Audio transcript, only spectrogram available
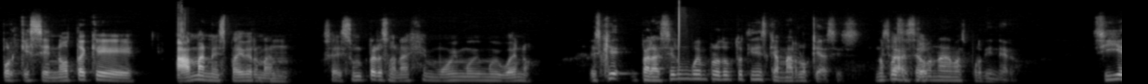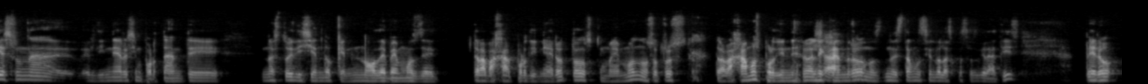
porque se nota que aman a Spider-Man. Mm. O sea, es un personaje muy, muy, muy bueno. Es que para hacer un buen producto tienes que amar lo que haces. No puedes hacerlo nada más por dinero. Sí es una, el dinero es importante. No estoy diciendo que no debemos de trabajar por dinero. Todos comemos, nosotros trabajamos por dinero, Alejandro. Exacto. no estamos haciendo las cosas gratis. Pero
